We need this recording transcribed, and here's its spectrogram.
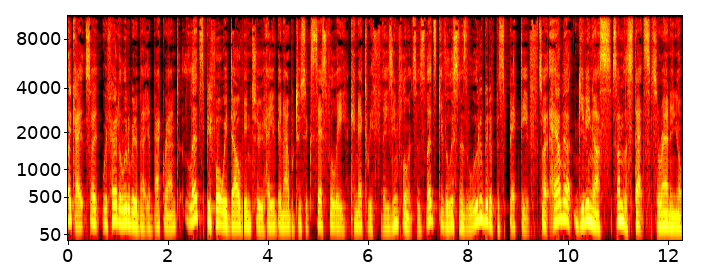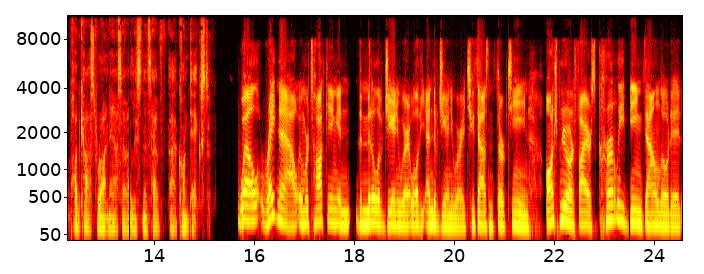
Okay, so we've heard a little bit about your background. Let's, before we delve into how you've been able to successfully connect with these influencers, let's give the listeners a little bit of perspective. So, how about giving us some of the stats surrounding your podcast right now so our listeners have uh, context? Well, right now, and we're talking in the middle of January, well, the end of January 2013, Entrepreneur on Fire is currently being downloaded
